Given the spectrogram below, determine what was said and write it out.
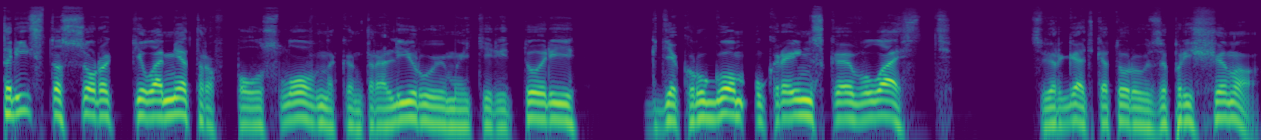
340 километров по условно контролируемой территории, где кругом украинская власть, свергать которую запрещено,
